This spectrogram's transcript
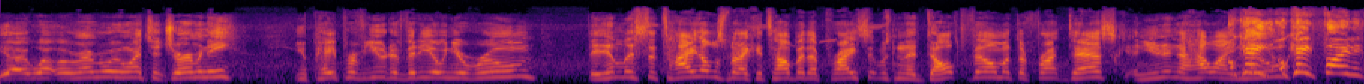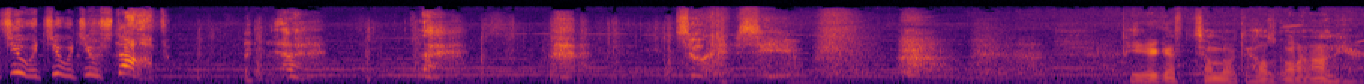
you know, remember we went to Germany? You pay-per-viewed a video in your room? They didn't list the titles, but I could tell by the price it was an adult film at the front desk, and you didn't know how I okay, knew? Okay, okay, fine, it's you, it's you, it's you, stop! so good to see you. Peter, you're gonna have to tell me what the hell's going on here.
